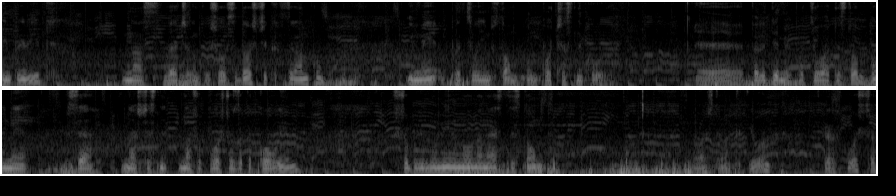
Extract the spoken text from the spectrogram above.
Всім привіт! У нас вечором прийшовся дощик зранку і ми працюємо з томпом по чесникові. Е, перед тим як працювати з томпом, ми все наш чесни- нашу площу закатковуємо, щоб рівномірно нанести стомп. Бачите, ось такі о, така ж площа,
